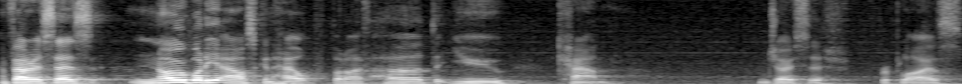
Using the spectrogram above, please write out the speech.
and Pharaoh says, Nobody else can help, but I've heard that you can. And Joseph replies,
